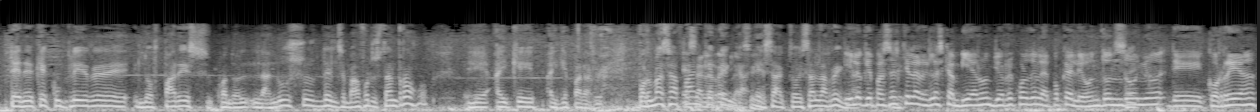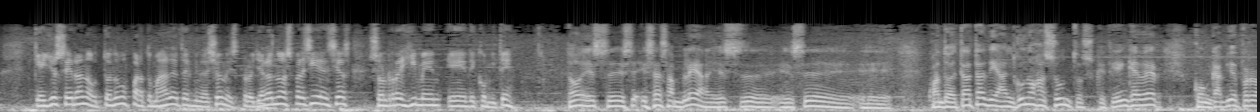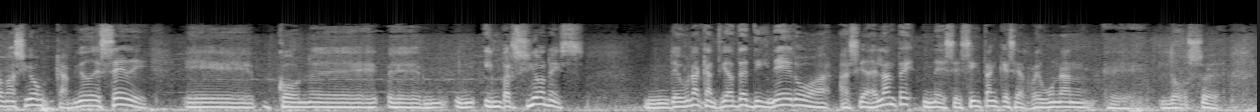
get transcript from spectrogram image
tener que cumplir eh, los pares cuando la luz del semáforo está en rojo, eh, hay que, hay que pararla. Por más afán Esa que regla, tenga. sí. Exacto, esa es la regla. Y lo que pasa es que las reglas cambiaron. Yo recuerdo en la época de León Dondoño, de Correa, que ellos eran autónomos para tomar las determinaciones, pero ya las nuevas presidencias son régimen eh, de comité. No, es, es- asamblea, es, eh, es eh, eh, cuando se trata de algunos asuntos que tienen que ver con cambio de programación, cambio de sede, eh, con eh, in- inversiones, de una cantidad de dinero a- hacia adelante, necesitan que se reúnan eh, los eh,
